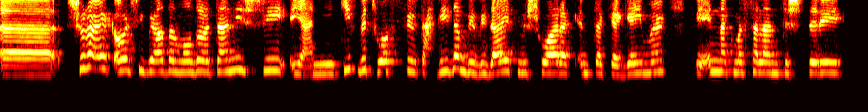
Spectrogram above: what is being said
آه شو رأيك أول شيء بهذا الموضوع؟ ثاني شيء يعني كيف بتوفي وتحديدا ببداية مشوارك أنت ك gamer بإنك مثلا تشتري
